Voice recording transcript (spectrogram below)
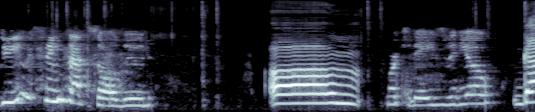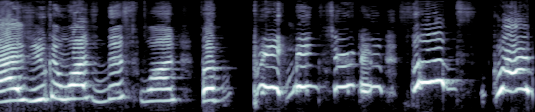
do you think that's all, dude? Um, For today's video? guys, you can watch this one, but make sure to subscribe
